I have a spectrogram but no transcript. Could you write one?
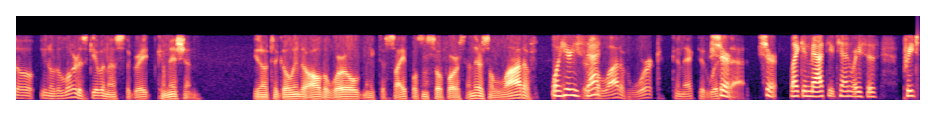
so you know the Lord has given us the great commission, you know, to go into all the world, make disciples, and so forth. And there's a lot of Well, here he there's said, a lot of work connected with Sure. that. sure, like in Matthew ten, where he says, "Preach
